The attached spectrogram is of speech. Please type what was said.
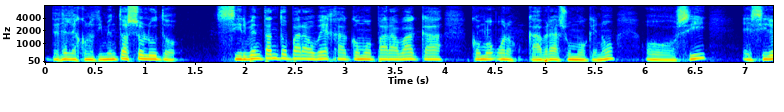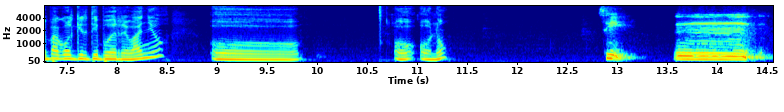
desde el desconocimiento absoluto, ¿sirven tanto para oveja como para vaca, como, bueno, cabra asumo que no, o sí? ¿Eh, ¿Sirve para cualquier tipo de rebaño o, o, o no? Sí. Mm,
